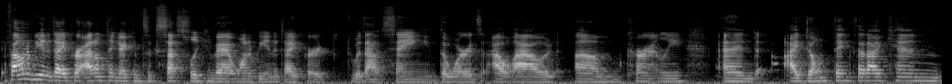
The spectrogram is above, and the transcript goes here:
If I want to be in a diaper, I don't think I can successfully convey I want to be in a diaper without saying the words out loud um, currently. And I don't think that I can,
